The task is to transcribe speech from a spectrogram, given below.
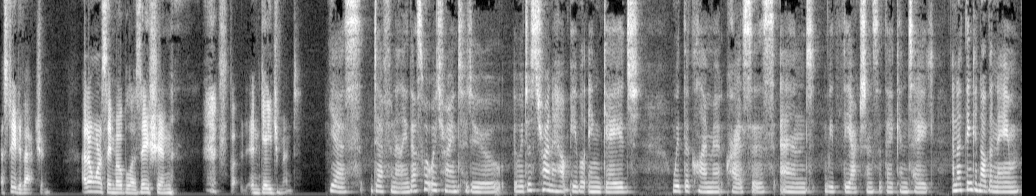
a state of action i don't want to say mobilization but engagement Yes, definitely. That's what we're trying to do. We're just trying to help people engage with the climate crisis and with the actions that they can take. And I think another name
